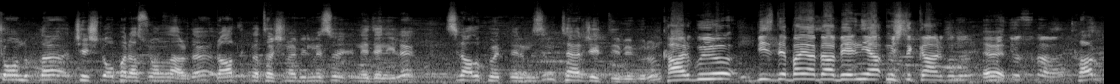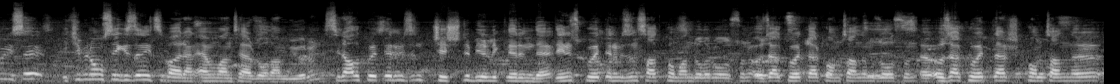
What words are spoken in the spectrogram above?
çoğunlukla çeşitli operasyonlarda rahatlıkla taşınabilmesi nedeniyle silahlı kuvvetlerimizin tercih ettiği bir ürün. Kargoyu biz de bayağı bir haberini yapmıştık kargonun. Evet. Videosu da var. Kargo ise 2018'den itibaren envanterde olan bir ürün. Silahlı kuvvetlerimizin çeşitli birliklerinde, deniz kuvvetlerimizin SAT komandoları olsun, özel kuvvetler komutanlığımız olsun, e, özel kuvvetler komutanlığı,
